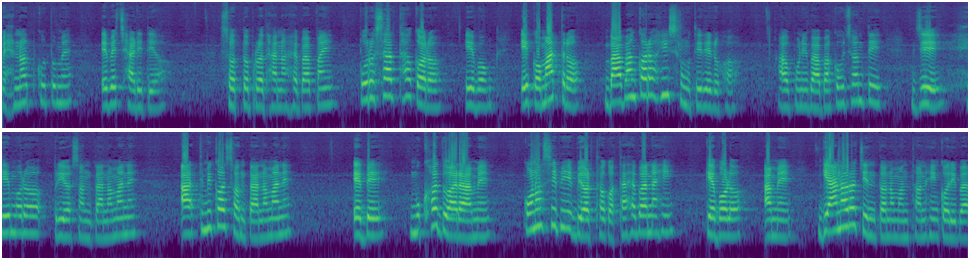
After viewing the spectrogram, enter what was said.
ମେହନତକୁ ତୁମେ ଏବେ ଛାଡ଼ିଦିଅ। ସତ୍ୟ ପ୍ରଧାନ ହେବା ପାଇଁ ପୁରୁଷାର୍ଥ କର ଏବଂ ଏକମାତ୍ର ବାବାଙ୍କର ହିଁ ସ୍ମୃତିରେ ରୁହ। ଆଉ ପୁଣି ବାବା କହୁଛନ୍ତି ଯେ ହେ ମୋର ପ୍ରିୟ ସନ୍ତାନମାନେ ଆତ୍ମିକ ସନ୍ତାନମାନେ ଏବେ ମୁଖ ଦ୍ୱାରା ଆମେ କୌଣସି ବି ବ୍ୟର୍ଥ କଥା ହେବା ନାହିଁ କେବଳ ଆମେ ଜ୍ଞାନର ଚିନ୍ତନ ମନ୍ଥନ ହିଁ କରିବା।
